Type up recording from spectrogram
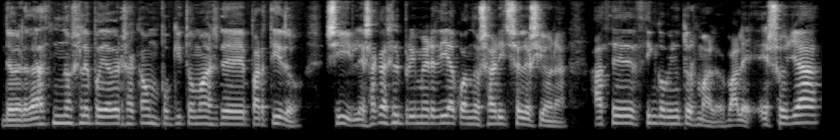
¿de verdad no se le podía haber sacado un poquito más de partido? Sí, le sacas el primer día cuando Saric se lesiona, hace cinco minutos malos, vale, eso ya,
